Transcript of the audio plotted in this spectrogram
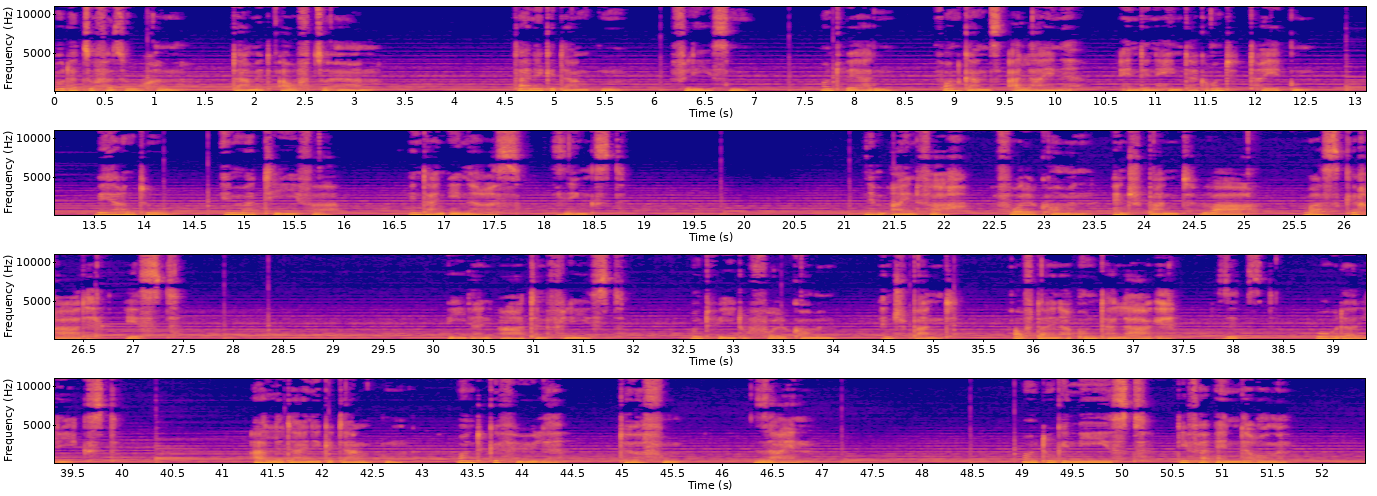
oder zu versuchen, damit aufzuhören. Deine Gedanken fließen und werden von ganz alleine in den Hintergrund treten, während du immer tiefer in dein Inneres sinkst. Nimm einfach vollkommen entspannt wahr, was gerade ist. Wie dein Atem fließt und wie du vollkommen entspannt auf deiner Unterlage sitzt oder liegst. Alle deine Gedanken und Gefühle dürfen sein. Und du genießt die Veränderungen,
